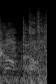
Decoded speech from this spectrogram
Compound.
